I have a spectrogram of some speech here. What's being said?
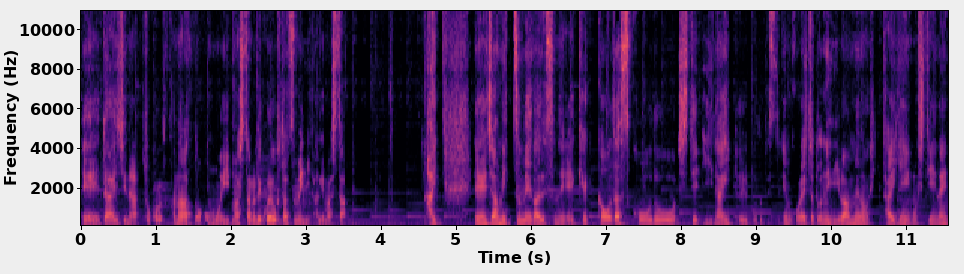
えー、大事なところかなと思いましたので、これを2つ目に挙げました。はい。えー、じゃあ3つ目がですね、結果を出す行動をしていないということです。でもこれちょっとね、2番目の体現をしていない、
